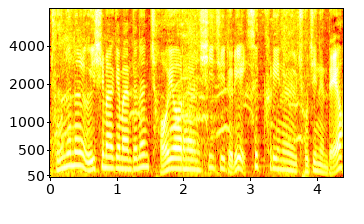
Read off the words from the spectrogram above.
두 눈을 의심하게 만드는 저열한 CG들이 스크린을 조지는데요.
